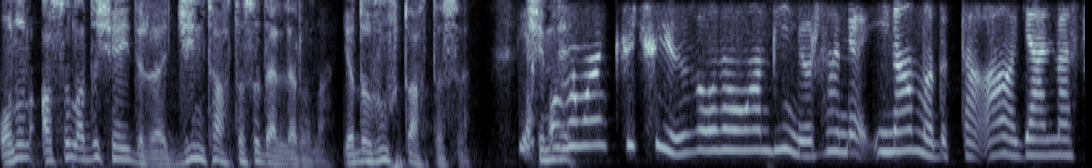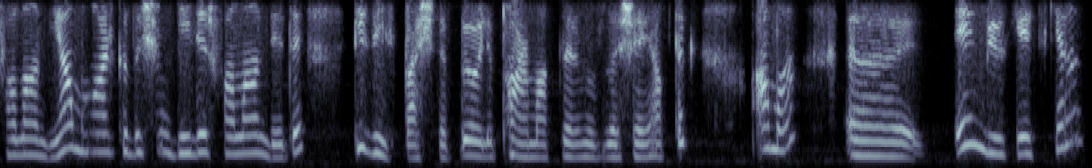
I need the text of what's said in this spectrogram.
onun asıl adı şeydir ha, cin tahtası derler ona ya da ruh tahtası. Ya Şimdi O zaman küçüğüz o zaman bilmiyoruz hani inanmadık da aa gelmez falan diye ama arkadaşım gelir falan dedi. Biz ilk başta böyle parmaklarımızla şey yaptık ama e, en büyük etken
